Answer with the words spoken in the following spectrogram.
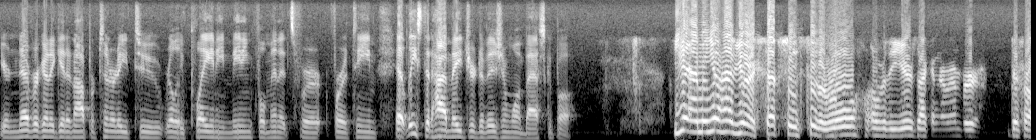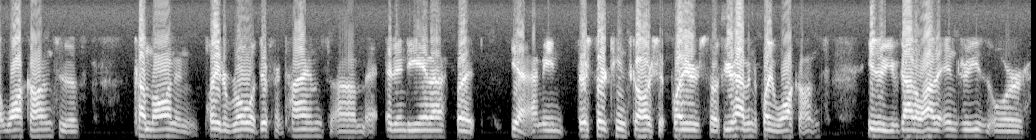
you're never going to get an opportunity to really play any meaningful minutes for, for a team, at least at high major Division One basketball. Yeah, I mean you'll have your exceptions to the rule over the years. I can remember different walk-ons who have come on and played a role at different times um, at, at Indiana. But yeah, I mean there's 13 scholarship players, so if you're having to play walk-ons, either you've got a lot of injuries or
